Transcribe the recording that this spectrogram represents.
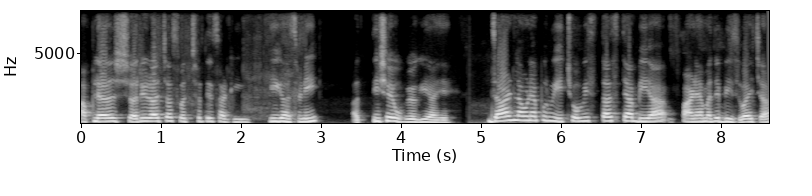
आपल्या शरीराच्या स्वच्छतेसाठी ही घासणी अतिशय उपयोगी आहे. झाड लावण्यापूर्वी चोवीस तास त्या बिया पाण्यामध्ये भिजवायच्या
